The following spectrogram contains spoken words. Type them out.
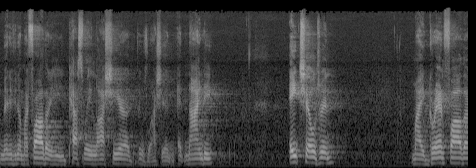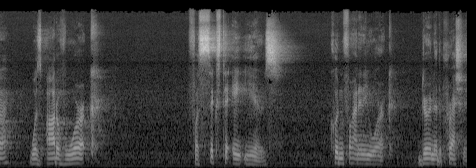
many of you know my father, he passed away last year, I think it was last year, at 90. Eight children. My grandfather was out of work for six to eight years. Couldn't find any work during the Depression.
